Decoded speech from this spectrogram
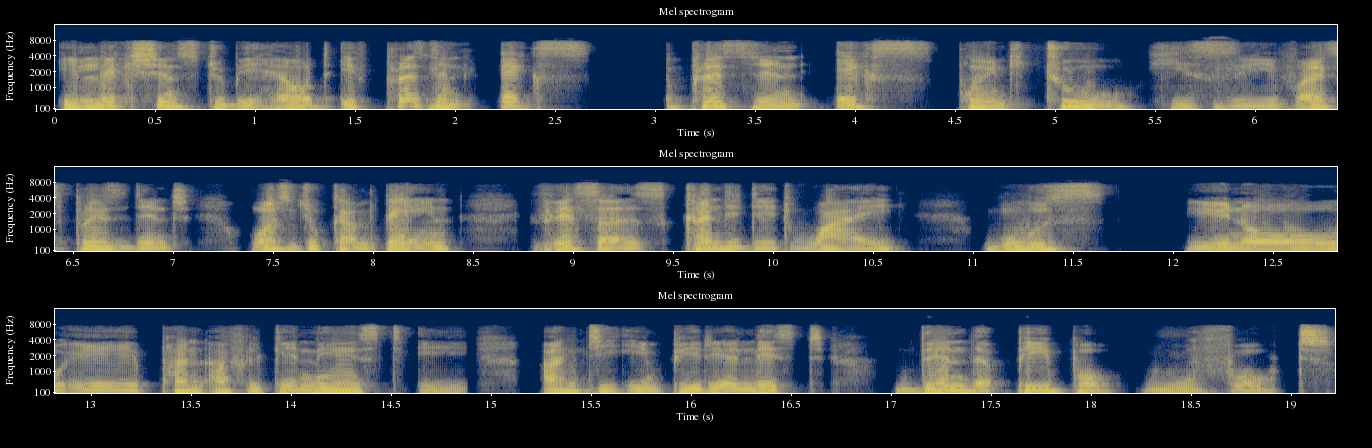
elections to be held. If President X, President X point two, his Mm-hmm. vice president wants to campaign versus candidate Y, whose you know, a pan Africanist, a anti imperialist, then the people will vote.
